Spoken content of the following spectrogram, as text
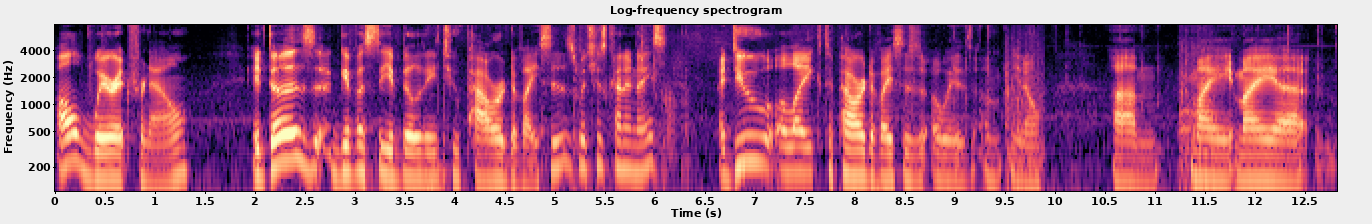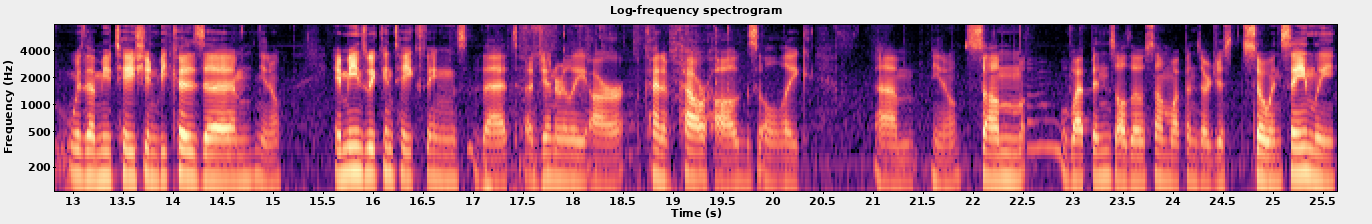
I'll wear it for now. It does give us the ability to power devices, which is kind of nice. I do like to power devices with, um, you know, um, my my uh, with a mutation because um, you know it means we can take things that uh, generally are kind of power hogs, like, um, you know, some weapons, although some weapons are just so insanely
